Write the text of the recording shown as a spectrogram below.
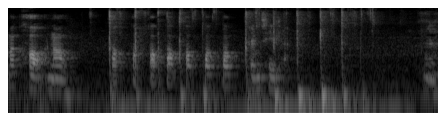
มาเคาะเนาะป๊อกป๊อกป๊อกป๊อกป๊อกป๊อกป๊อกจังสิละอืม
